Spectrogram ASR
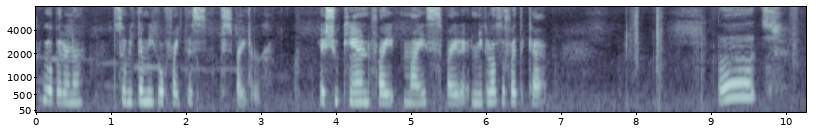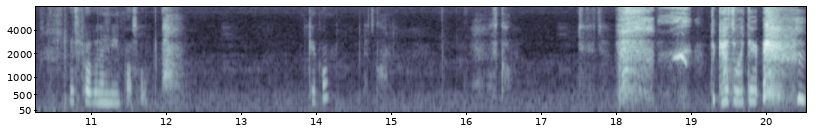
We feel better now. So we, then we go fight this spider. Yes, you can fight my spider, and you can also fight the cat. But it's probably gonna be impossible. Go on. Cat's gone. Let's go. the cat's right there.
